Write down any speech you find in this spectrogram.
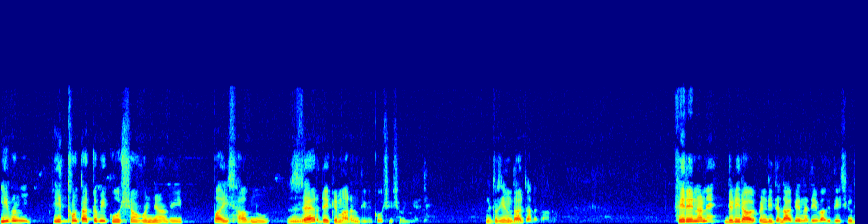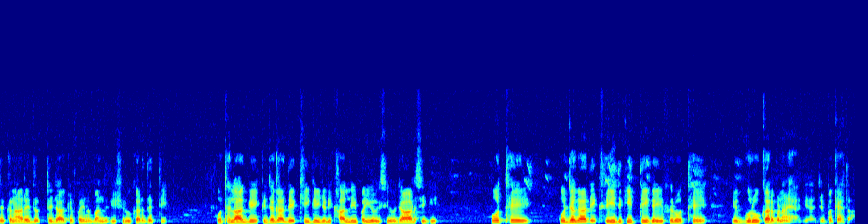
ਈਵਨ ਇੱਥੋਂ ਤੱਕ ਵੀ ਕੋਸ਼ਿਸ਼ਾਂ ਹੋਈਆਂ ਵੀ ਭਾਈ ਸਾਹਿਬ ਨੂੰ ਜ਼ਹਿਰ ਦੇ ਕੇ ਮਾਰਨ ਦੀ ਵੀ ਕੋਸ਼ਿਸ਼ ਹੋਈ ਹੈ ਜੀ। ਨਹੀਂ, ਤੁਸੀਂ ਅੰਦਾਜ਼ਾ ਲਗਾ ਲਓ। ਫਿਰ ਇਹਨਾਂ ਨੇ ਜਿਹੜੀ ਰਾਵਲਪਿੰਡੀ ਦੇ ਲਾਗੇ ਨਦੀ ਵਗਦੀ ਸੀ, ਉਹਦੇ ਕਿਨਾਰੇ ਦੇ ਉੱਤੇ ਜਾ ਕੇ ਭਜਨ ਬੰਦਗੀ ਸ਼ੁਰੂ ਕਰ ਦਿੱਤੀ। ਉੱਥੇ ਲਾਗੇ ਇੱਕ ਜਗ੍ਹਾ ਦੇਖੀ ਗਈ, ਜਿਹੜੀ ਖਾਲੀ ਪਈ ਹੋਈ ਸੀ, ਉਜਾੜ ਸੀਗੀ। ਉੱਥੇ ਉਹ ਜਗ੍ਹਾ ਦੀ ਖਰੀਦ ਕੀਤੀ ਗਈ, ਫਿਰ ਉੱਥੇ ਇੱਕ ਗੁਰੂ ਘਰ ਬਣਾਇਆ ਗਿਆ ਜੇ, ਬਕਾਇਦਾ।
